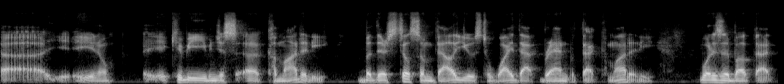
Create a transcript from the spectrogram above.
uh, you, you know, it could be even just a commodity, but there's still some value as to why that brand with that commodity. What is it about that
